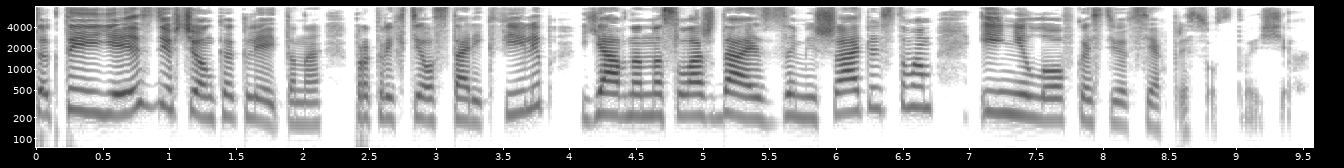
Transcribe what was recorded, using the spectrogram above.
«Так ты и есть девчонка Клейтона!» — прокряхтел старик Филипп, явно наслаждаясь замешательством и неловкостью всех присутствующих.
